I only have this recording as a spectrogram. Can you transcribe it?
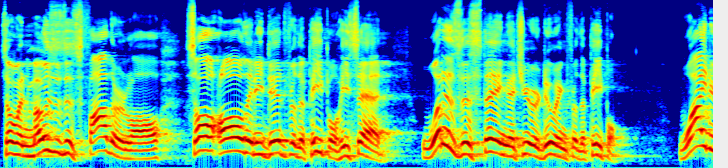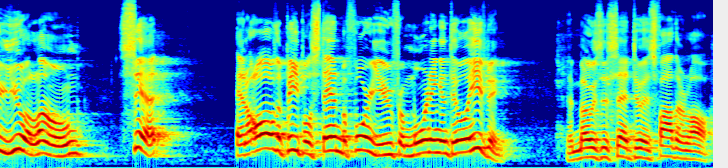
So when Moses' father in law saw all that he did for the people, he said, What is this thing that you are doing for the people? Why do you alone sit and all the people stand before you from morning until evening? And Moses said to his father in law,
